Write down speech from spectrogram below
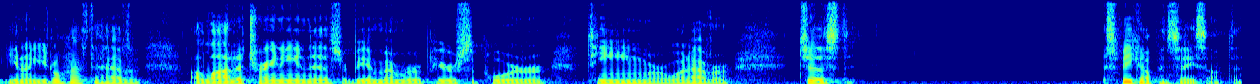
you know, you don't have to have a lot of training in this or be a member of peer support or team or whatever. Just speak up and say something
